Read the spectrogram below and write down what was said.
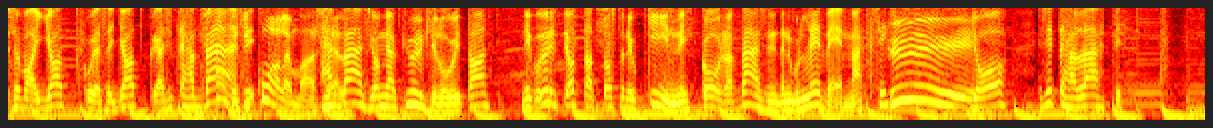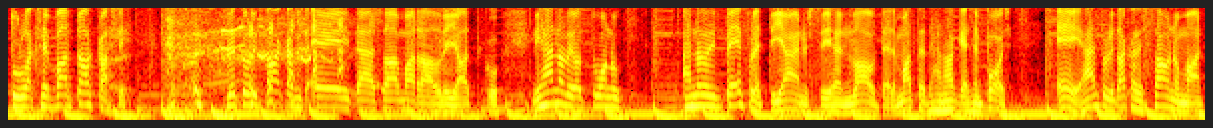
se vaan jatkuu ja se jatkuu ja sitten hän väänsi. kuolemaa siellä. Hän väänsi omia kylkiluitaan. Niin kuin yritti ottaa tosta niinku kiinni kouraa, väänsi niitä niinku leveämmäksi. Hyi! Joo. Ja sitten hän lähti. Tullakseen vaan takaisin. Se tuli takaisin, että ei tää sama ralli jatku. Niin hän oli jo tuonut, hän oli pefletti jäänyt siihen lauteelle. Mä ajattelin, että hän hakee sen pois. Ei, hän tuli takaisin saunomaan.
